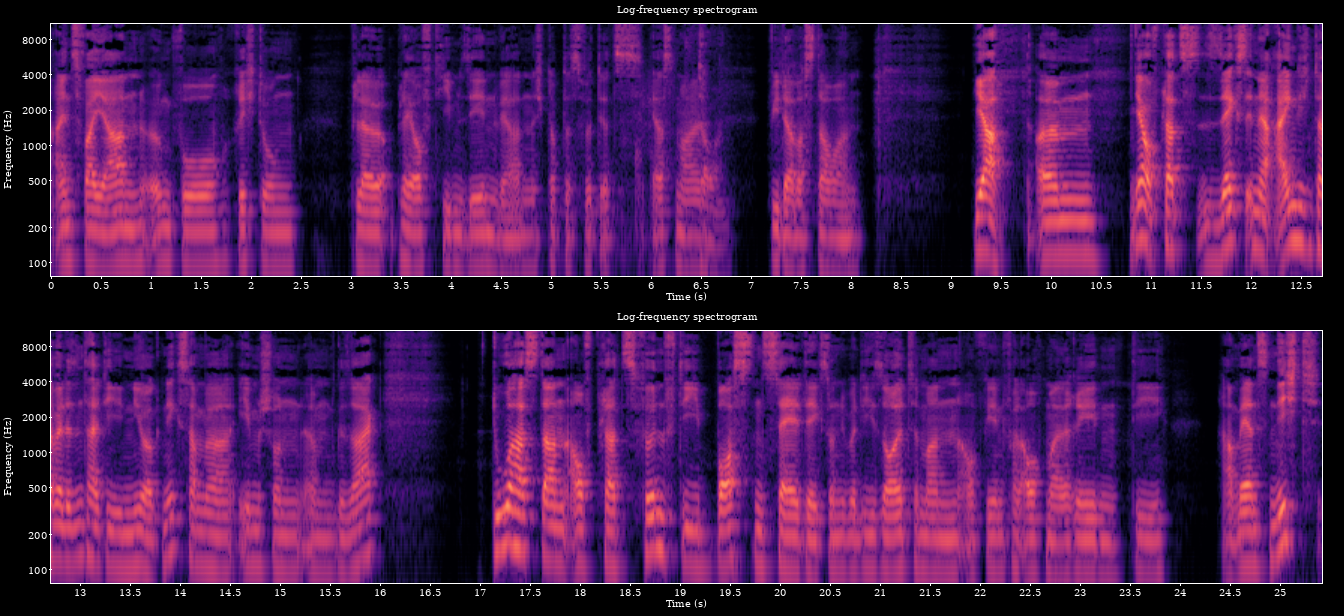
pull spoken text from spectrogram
ein, zwei Jahren irgendwo Richtung Play Playoff-Team sehen werden. Ich glaube, das wird jetzt erstmal Dauern. wieder was dauern. Ja, ähm, ja, auf Platz 6 in der eigentlichen Tabelle sind halt die New York Knicks, haben wir eben schon ähm, gesagt. Du hast dann auf Platz 5 die Boston Celtics und über die sollte man auf jeden Fall auch mal reden. Die werden es nicht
